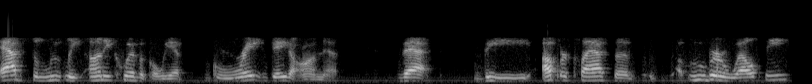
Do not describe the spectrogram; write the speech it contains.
absolutely unequivocal, we have great data on this, that the upper class of uber wealthy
